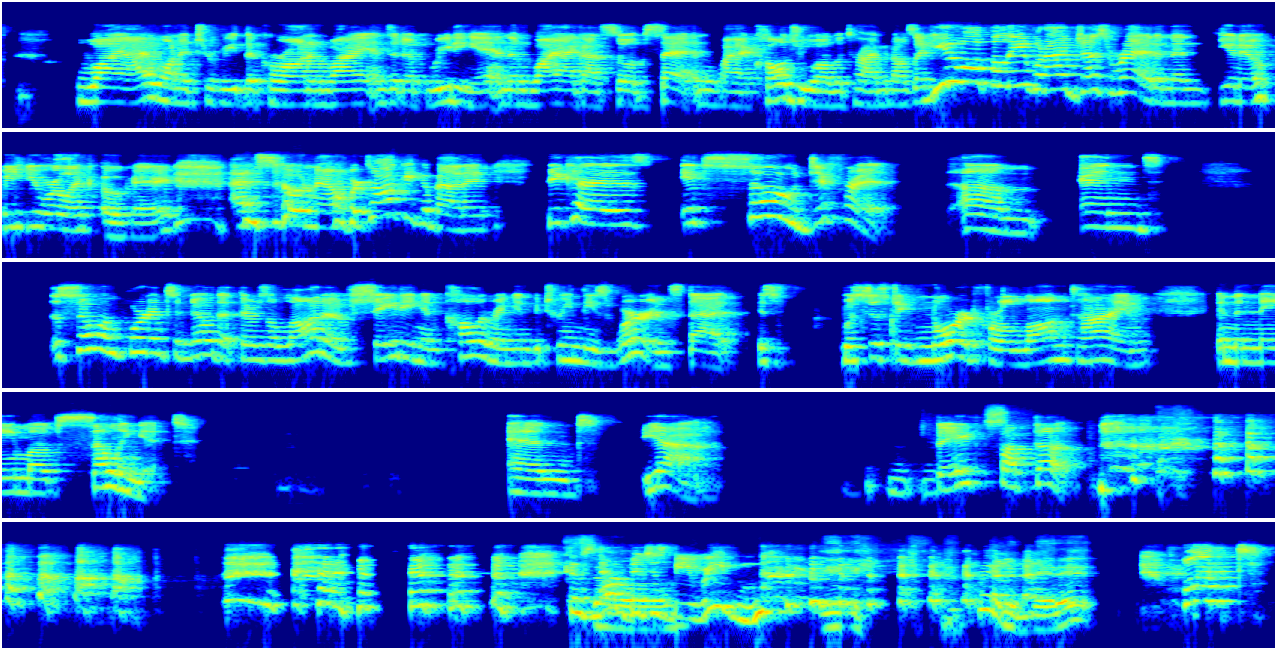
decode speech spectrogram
why I wanted to read the Quran and why I ended up reading it, and then why I got so upset and why I called you all the time. And I was like, you won't believe what I just read. And then, you know, you were like, okay. And so now we're talking about it because it's so different. Um, and so important to know that there's a lot of shading and coloring in between these words that is was just ignored for a long time in the name of selling it. And yeah, they fucked up. Because so, now bitches be reading. wait a minute. What?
